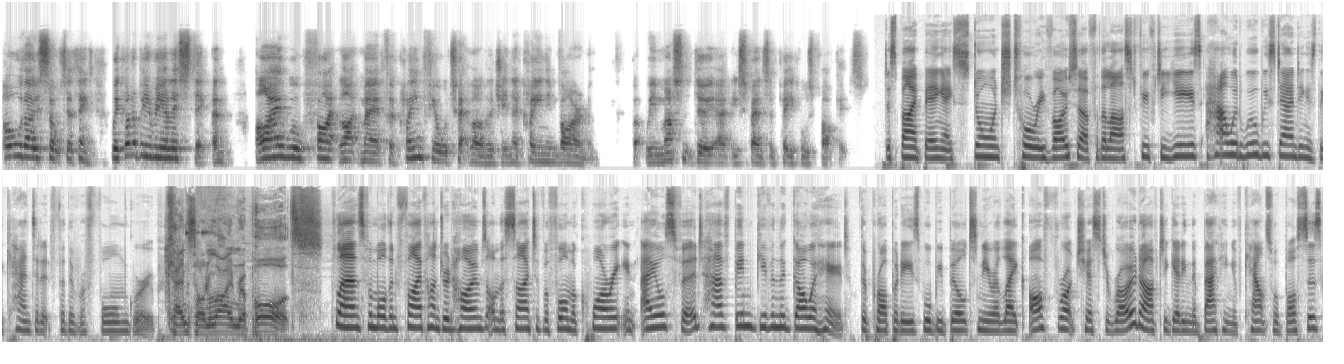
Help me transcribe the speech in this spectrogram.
all those sorts of things. We've got to be realistic. And I will fight like mad for clean fuel technology in a clean environment. But we mustn't do it at the expense of people's pockets. Despite being a staunch Tory voter for the last 50 years, Howard will be standing as the candidate for the Reform Group. Kent Online reports. Plans for more than 500 homes on the site of a former quarry in Aylesford have been given the go ahead. The properties will be built near a lake off Rochester Road after getting the backing of council bosses.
